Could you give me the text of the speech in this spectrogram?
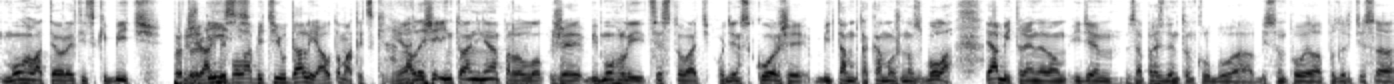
mohla teoreticky byť. Pretože ak by bola, by ti ju dali automaticky, nie? Ale že im to ani nenapadlo, že by mohli cestovať o deň skôr, že by tam taká možnosť bola. Ja by trénerom idem za prezidentom klubu a by som povedal, pozrite sa,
